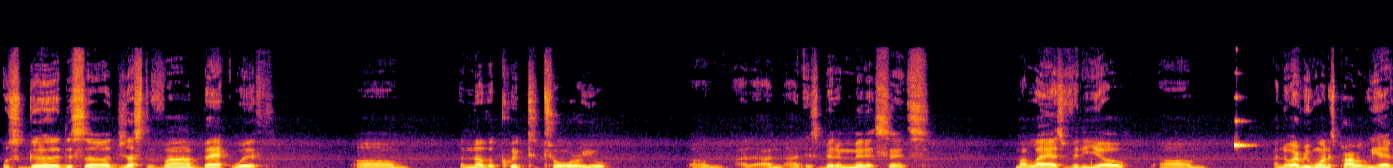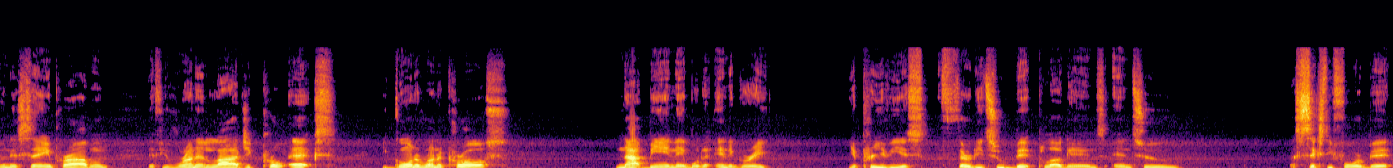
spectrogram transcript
What's good? This uh Jus Dvine back with um another quick tutorial. Um, I, I, I, it's been a minute since my last video. Um, I know everyone is probably having this same problem. If you're running Logic Pro X, you're going to run across not being able to integrate your previous 32-bit plugins into a 64-bit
